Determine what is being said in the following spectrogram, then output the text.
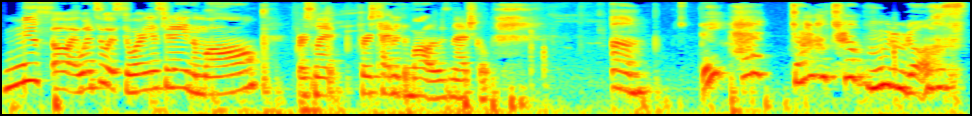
Miss Oh, I went to a store yesterday in the mall. First my first time at the mall. It was magical. Um, they had Donald Trump voodoo dolls.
